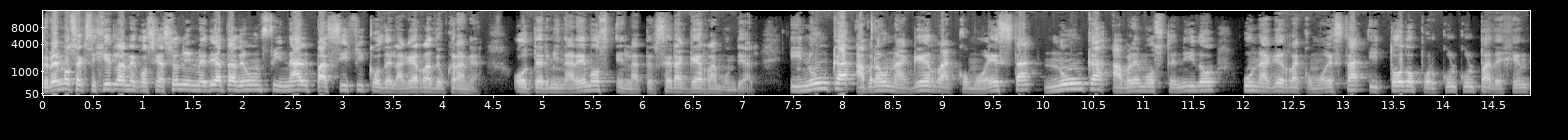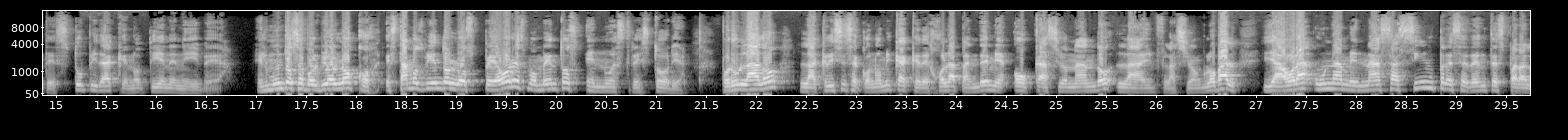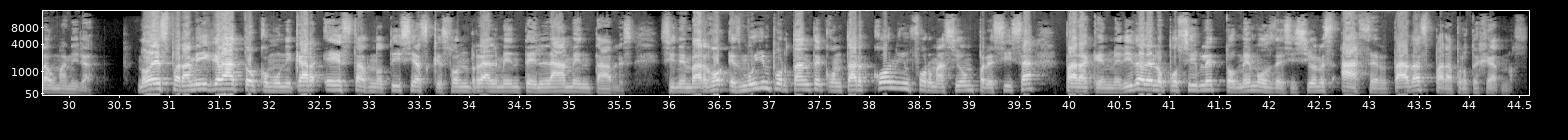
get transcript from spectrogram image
Debemos exigir la negociación inmediata de un final pacífico de la guerra de Ucrania o terminaremos en la Tercera Guerra Mundial. Y nunca habrá una guerra como esta, nunca habremos tenido una guerra como esta y todo por culpa de gente estúpida que no tiene ni idea. El mundo se volvió loco. Estamos viendo los peores momentos en nuestra historia. Por un lado, la crisis económica que dejó la pandemia, ocasionando la inflación global, y ahora una amenaza sin precedentes para la humanidad. No es para mí grato comunicar estas noticias que son realmente lamentables. Sin embargo, es muy importante contar con información precisa para que en medida de lo posible tomemos decisiones acertadas para protegernos.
